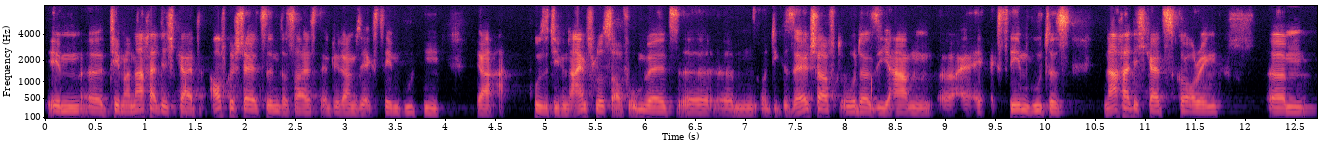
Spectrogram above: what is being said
im äh, Thema Nachhaltigkeit aufgestellt sind. Das heißt, entweder haben sie extrem guten ja, positiven Einfluss auf Umwelt äh, ähm, und die Gesellschaft oder sie haben äh, ein extrem gutes Nachhaltigkeitsscoring. Ähm,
